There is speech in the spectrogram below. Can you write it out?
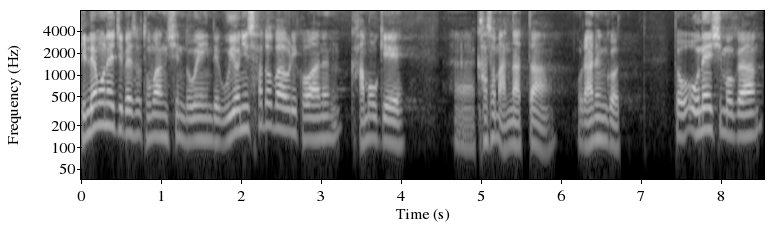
빌레몬의 집에서 도망친 노예인데 우연히 사도 바울이 거하는 감옥에 어, 가서 만났다라는 것, 또 오네시모가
